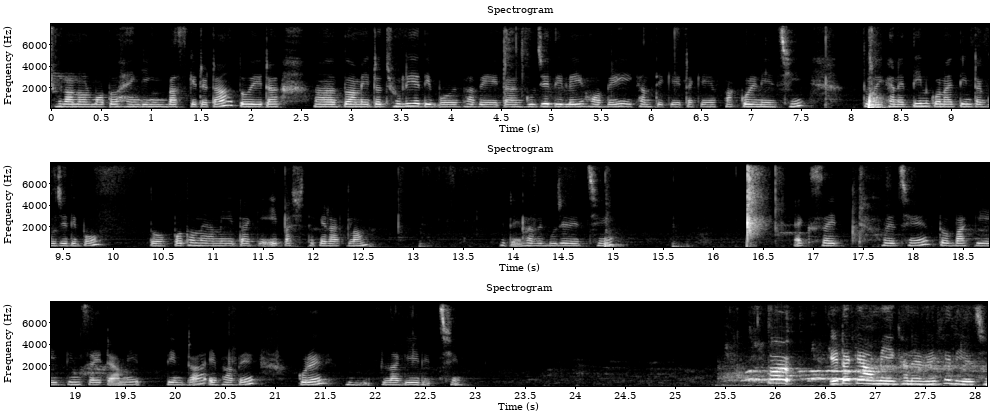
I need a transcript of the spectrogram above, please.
ঝুলানোর মতো হ্যাঙ্গিং বাস্কেট এটা। তো এটা তো আমি এটা ঝুলিয়ে দিব। এভাবে এটা গুজে দিলেই হবে। এখান থেকে এটাকে ফাঁক করে নিয়েছি। তো এখানে তিন কোনায় তিনটা গুজে দিব। তো প্রথমে আমি এটাকে এই পাশ থেকে রাখলাম। এটা এভাবে গুজে দিচ্ছি। এক সাইড হয়েছে, তো বাকি এই তিন সাইডে আমি তিনটা এভাবে করে লাগিয়ে দিচ্ছি। তো এটাকে আমি এখানে রেখে দিয়েছি,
